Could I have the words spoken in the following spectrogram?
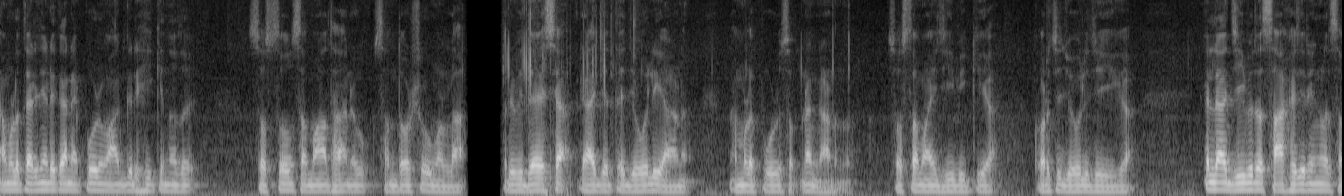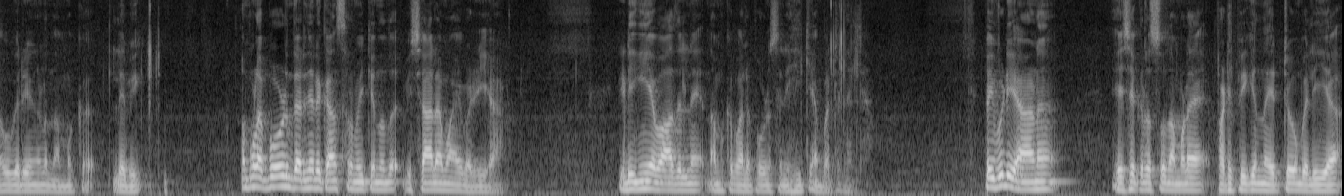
നമ്മൾ തിരഞ്ഞെടുക്കാൻ എപ്പോഴും ആഗ്രഹിക്കുന്നത് സ്വസ്ഥവും സമാധാനവും സന്തോഷവുമുള്ള ഒരു വിദേശ രാജ്യത്തെ ജോലിയാണ് നമ്മളെപ്പോഴും സ്വപ്നം കാണുന്നത്. സ്വസ്ഥമായി ജീവിക്കുക കുറച്ച് ജോലി ചെയ്യുക എല്ലാ ജീവിത സാഹചര്യങ്ങളും സൗകര്യങ്ങളും നമുക്ക് ലഭിക്കും. നമ്മളെപ്പോഴും തിരഞ്ഞെടുക്കാൻ ശ്രമിക്കുന്നത് വിശാലമായ വഴിയാണ്. ഇടുങ്ങിയ വാതിലിനെ നമുക്ക് പലപ്പോഴും സ്നേഹിക്കാൻ പറ്റുന്നില്ല. അപ്പോൾ ഇവിടെയാണ് യേശുക്രിസ്തു നമ്മളെ പഠിപ്പിക്കുന്ന ഏറ്റവും വലിയ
